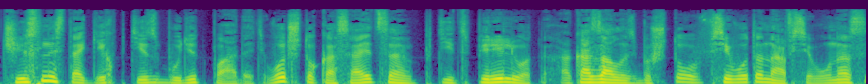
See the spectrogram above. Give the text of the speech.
численность таких птиц будет падать. Вот что касается птиц перелетных. Оказалось бы, что всего-то навсего. У нас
